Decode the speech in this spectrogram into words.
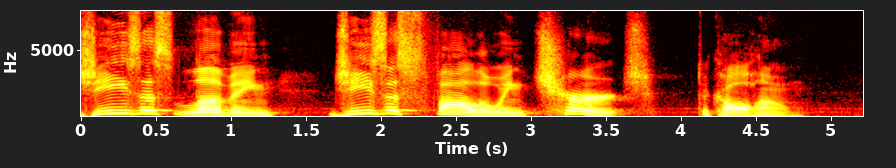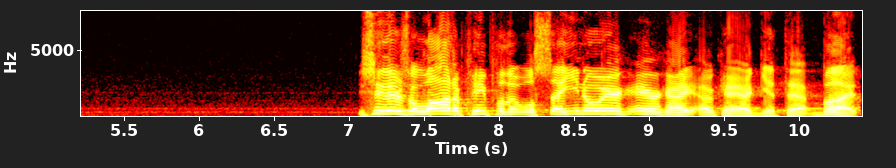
Jesus loving, Jesus following church to call home. You see, there's a lot of people that will say, you know, Eric, Eric, I, okay, I get that, but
